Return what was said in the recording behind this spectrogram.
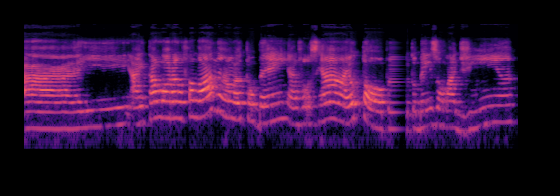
Aí, aí tal hora ela falou: Ah, não, eu tô bem. Ela falou assim: Ah, eu topo, eu tô bem isoladinha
